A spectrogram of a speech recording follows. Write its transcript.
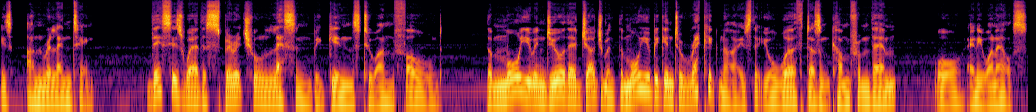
is unrelenting. This is where the spiritual lesson begins to unfold. The more you endure their judgment, the more you begin to recognize that your worth doesn't come from them or anyone else.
